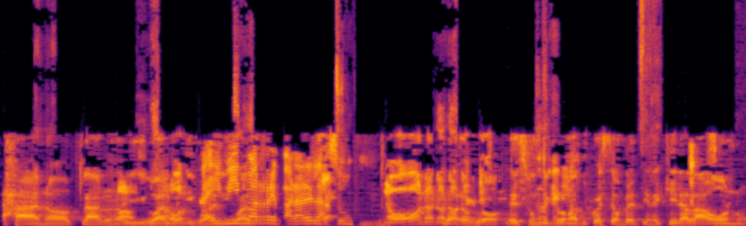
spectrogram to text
Ah, no, claro, no, igual, igual, Ahí vino a reparar el asunto. No, no, no, no. Es un diplomático. Este hombre tiene que ir a la ONU,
